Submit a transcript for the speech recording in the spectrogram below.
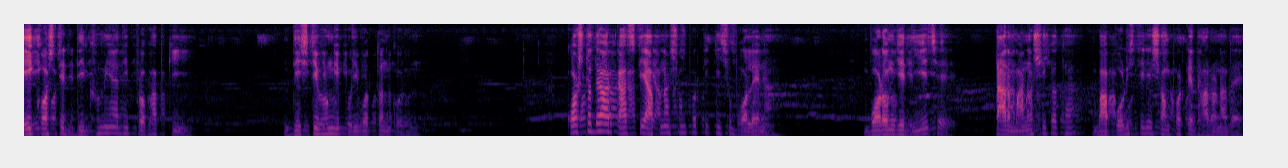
এই কষ্টের দীর্ঘমেয়াদী প্রভাব কি? দৃষ্টিভঙ্গি পরিবর্তন করুন। কষ্ট দেওয়ার কাজটি আপনার সম্পর্কে কিছু বলে না। বরং যে দিয়েছে, তার মানসিকতা বা পরিস্থিতি সম্পর্কে ধারণা দেয়।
